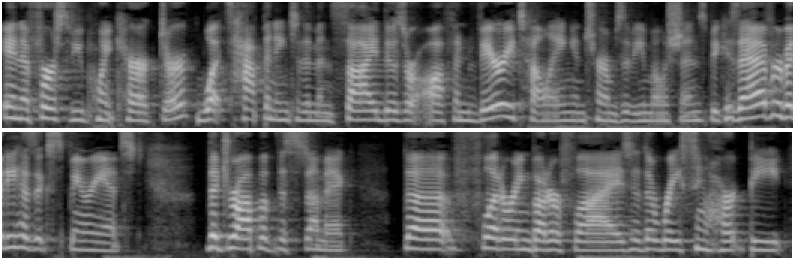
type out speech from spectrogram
in a first viewpoint character, what's happening to them inside. Those are often very telling in terms of emotions because everybody has experienced the drop of the stomach, the fluttering butterflies or the racing heartbeat.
